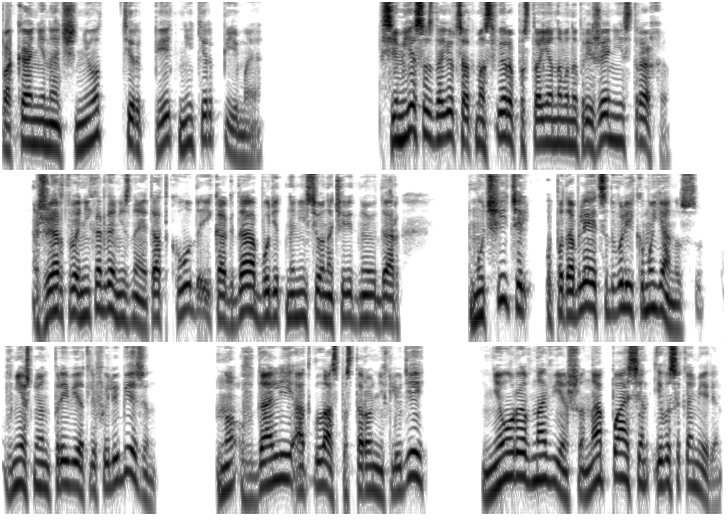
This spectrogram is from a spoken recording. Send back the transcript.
пока не начнет терпеть нетерпимое. В семье создается атмосфера постоянного напряжения и страха. Жертва никогда не знает, откуда и когда будет нанесен очередной удар. Мучитель уподобляется двуликому Янусу. Внешне он приветлив и любезен, но вдали от глаз посторонних людей неуравновешен, опасен и высокомерен.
